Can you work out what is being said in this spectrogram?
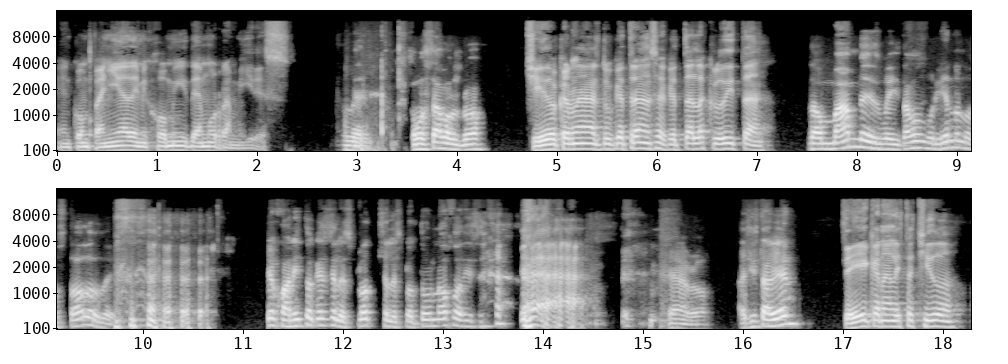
en compañía de mi homie Demo Ramírez. ¿Cómo estamos, bro? Chido, carnal. ¿Tú qué tranza? ¿Qué tal la crudita? No mames, güey. Estamos muriéndonos todos, güey. Juanito que se le explotó, se le explotó un ojo, dice. yeah, bro. ¿Así está bien? Sí, carnal, está chido.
